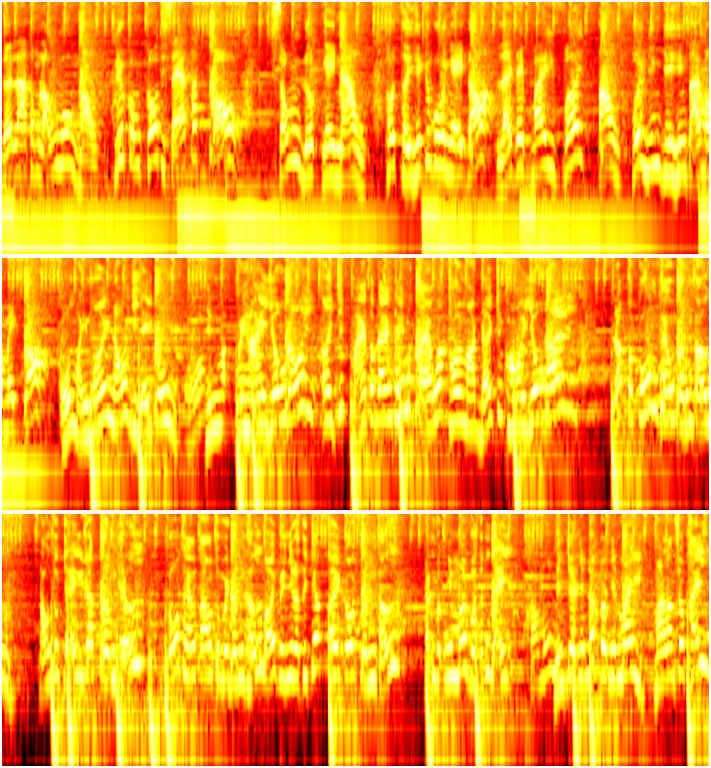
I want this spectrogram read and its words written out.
Đời là thông lỏng muôn màu. Nếu không cố thì sẽ thất cổ. Sống được ngày nào? Thôi thì hãy cứ vui ngày đó. Lại đây bay với tao. Với những gì hiện tại mà mày có. Ủa mày mới nói gì vậy cu? Ủa? Nhìn mặt mày hài vô đối. Ơi chích mẹ tao đang thấy mất tè quá. Thôi mà để chút hồi vô đấy. Rớp tao cuốn theo từng từ Đầu tao chạy ra từng chữ. Cố theo tao thì mày đừng thử Bởi vì như là tia chớp ơi coi chừng tử. Cảnh vật như mới vừa tỉnh dậy. Muốn Nhìn trời nhìn đất rồi nhìn mây Mà làm sao thấy?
